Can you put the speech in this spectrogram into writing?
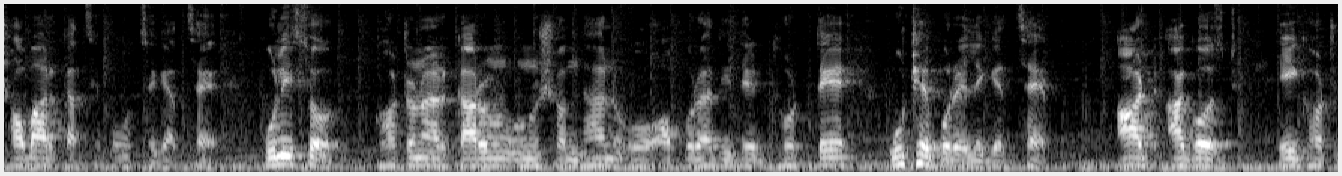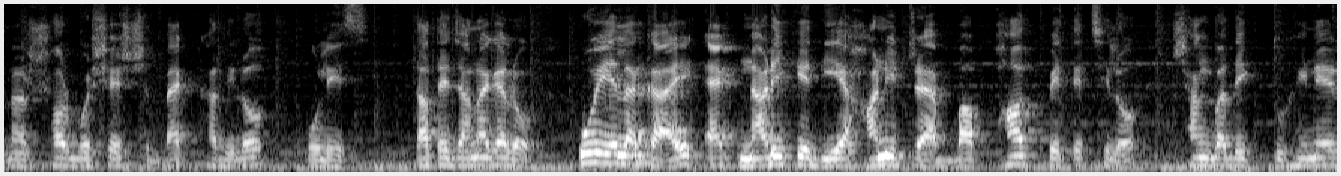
সবার কাছে পৌঁছে গেছে। পুলিশও ঘটনার কারণ অনুসন্ধান ও অপরাধীদের ধরতে উঠে পড়ে লেগেছে। আট আগস্ট এই ঘটনার সর্বশেষ ব্যাখ্যা দিল পুলিশ। তাতে জানা গেল, ওই এলাকায় এক নারীকে দিয়ে হানি ট্র্যাপ বা ফাঁদ পেতেছিল সাংবাদিক তুহিনের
